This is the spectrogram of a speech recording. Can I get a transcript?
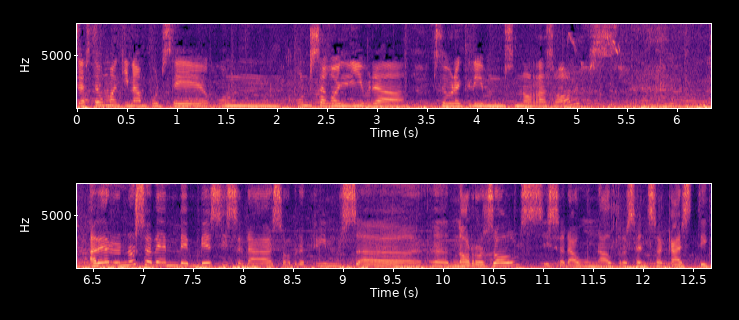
ja esteu maquinant potser un, un segon llibre sobre crims no resolts? A veure, no sabem ben bé si serà sobre crims eh, eh, no resolts, si serà un altre sense càstig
